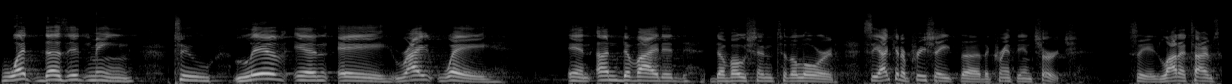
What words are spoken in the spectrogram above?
What does it mean to live in a right way in undivided devotion to the Lord? See, I can appreciate the, the Corinthian church. See, a lot of times,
